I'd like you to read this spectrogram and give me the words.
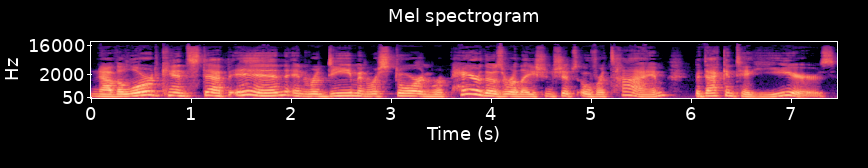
now, the Lord can step in and redeem and restore and repair those relationships over time, but that can take years.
